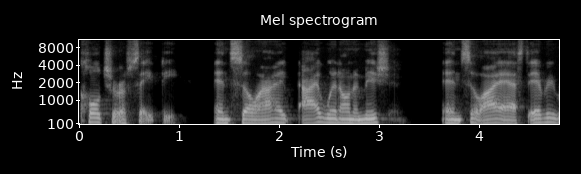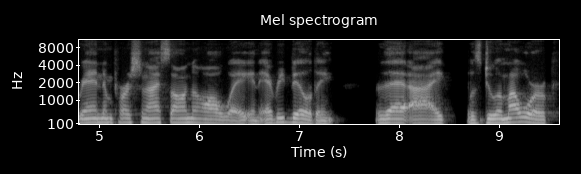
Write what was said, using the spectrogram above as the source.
culture of safety. And so I I went on a mission. And so I asked every random person I saw in the hallway in every building that I was doing my work,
